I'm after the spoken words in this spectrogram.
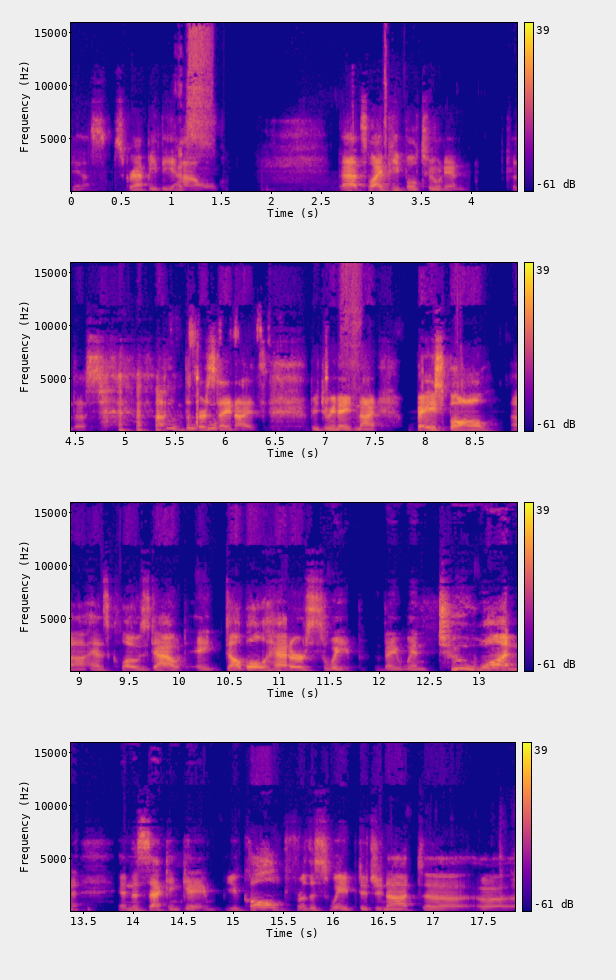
Yes, Scrappy the That's... owl. That's why people tune in for this Thursday nights between eight and nine. Baseball uh, has closed out a double header sweep. They win two one in the second game. You called for the sweep, did you not? Uh, uh,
